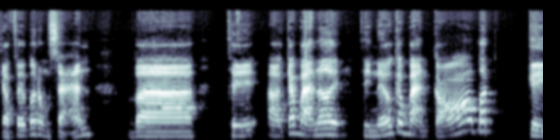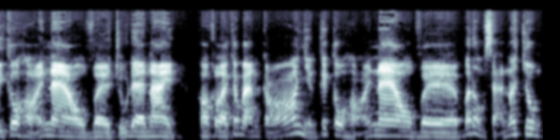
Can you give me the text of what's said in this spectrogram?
cà phê bất động sản và thì uh, các bạn ơi thì nếu các bạn có bất kỳ câu hỏi nào về chủ đề này hoặc là các bạn có những cái câu hỏi nào về bất động sản nói chung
